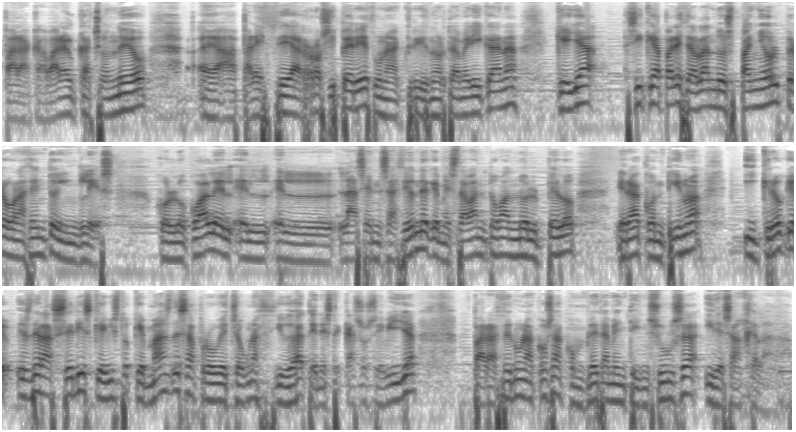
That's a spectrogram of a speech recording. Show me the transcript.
acabar el cachondeo, eh, aparece a Rosy Pérez, una actriz norteamericana, que ya sí que aparece hablando español, pero con acento inglés. Con lo cual la sensación de que me estaban tomando el pelo era continua y creo que es de las series que he visto que más desaprovecha una ciudad, en este caso Sevilla, para hacer una cosa completamente insulsa y desangelada.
